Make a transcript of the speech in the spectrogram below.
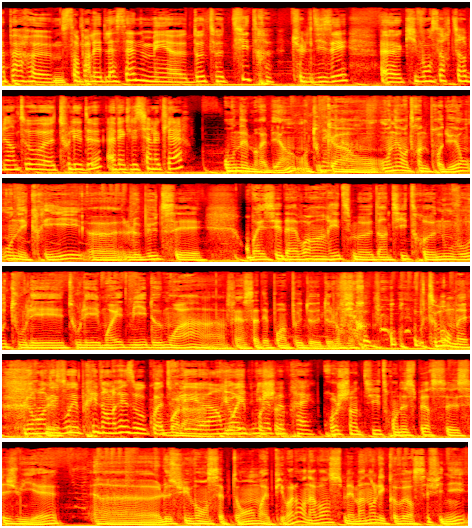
à part, euh, sans parler de la scène, mais euh, d'autres titres, tu le disais, qui vont sortir bientôt tous les deux avec Lucien Leclerc? On aimerait bien, en tout cas, on, on est en train de produire, on, on écrit. euh, le but c'est, on va essayer d'avoir un rythme d'un titre nouveau tous les tous les mois et demi, deux mois. Enfin, ça dépend un peu de, de l'environnement autour, mais Le rendez-vous est pris dans le réseau, quoi, tous Voilà. les euh, un mois et demi à peu près. Prochain titre, on espère c'est c'est juillet. Euh, le suivant en septembre. Et puis voilà, on avance. Mais maintenant, les covers, c'est fini.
